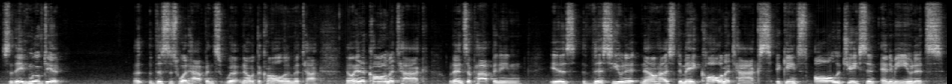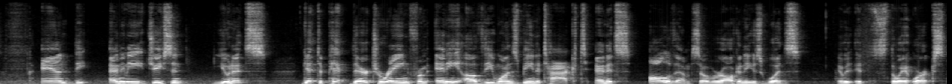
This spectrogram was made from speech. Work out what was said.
So they've moved in. Uh, this is what happens now with the column attack. Now in a column attack, what ends up happening is this unit now has to make column attacks against all adjacent enemy units. And the enemy adjacent units get to pick their terrain from any of the ones being attacked, and it's all of them. So we're all going to use woods. It, it's the way it works.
